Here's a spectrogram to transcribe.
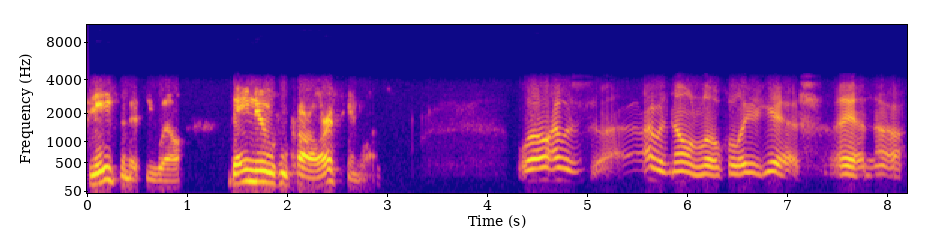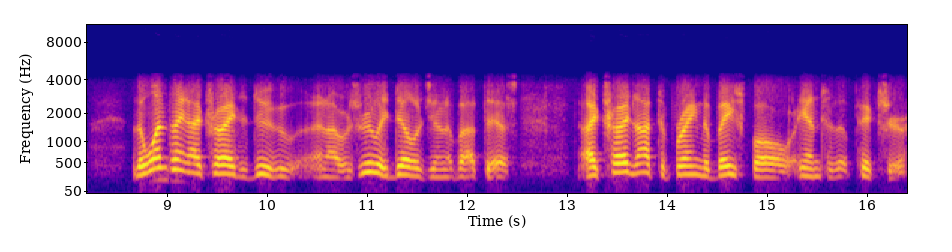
schmooze them, if you will, they knew who Carl Erskine was. Well, I was I was known locally, yes, and uh, the one thing I tried to do, and I was really diligent about this, I tried not to bring the baseball into the picture.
